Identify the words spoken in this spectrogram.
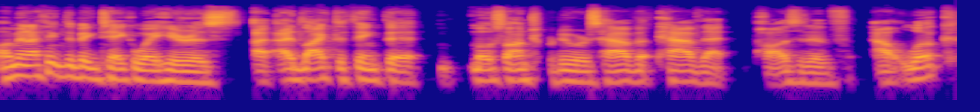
I mean, I think the big takeaway here is I, would like to think that most entrepreneurs have have that positive outlook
